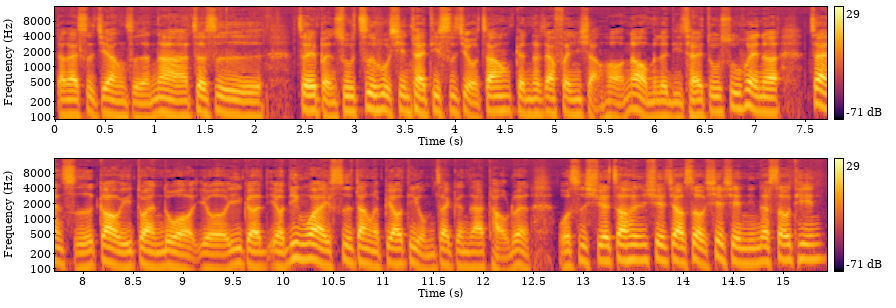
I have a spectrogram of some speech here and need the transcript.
大概是这样子。那这是这一本书《致富心态》第十九章跟大家分享哈。那我们的理财读书会呢，暂时告一段落，有一个有另外适当的标的，我们再跟大家讨论。我是薛兆亨薛教授，谢谢您的收听。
